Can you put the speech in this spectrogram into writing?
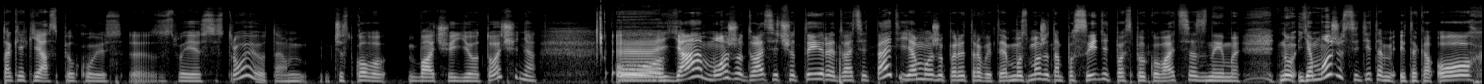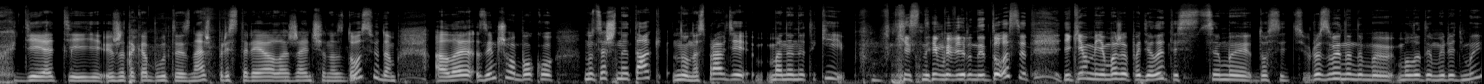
так як я спілкуюсь е, зі своєю сестрою, там частково бачу її оточення. Е, я можу 24-25, я можу перетравити. Я мо- зможу там посидіти, поспілкуватися з ними. Ну, я можу сидіти там і така, ох, діти, і вже така бути, знаєш, пристаріла жінка з досвідом. Але з іншого боку, ну це ж не так. Ну насправді в мене не такий якийсь неймовірний досвід, яким мені може поділитися з цими досить розвиненими молодими людьми,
